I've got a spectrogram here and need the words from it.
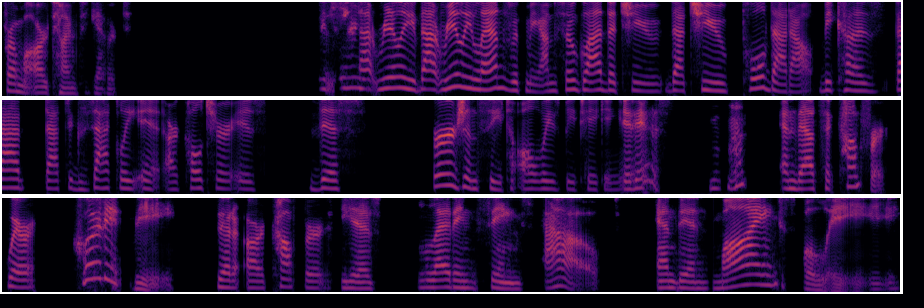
from our time together. That really that really lands with me. I'm so glad that you that you pulled that out because that that's exactly it. Our culture is this urgency to always be taking It in. is. Mhm. And that's a comfort. Where could it be that our comfort is letting things out and then mindfully,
